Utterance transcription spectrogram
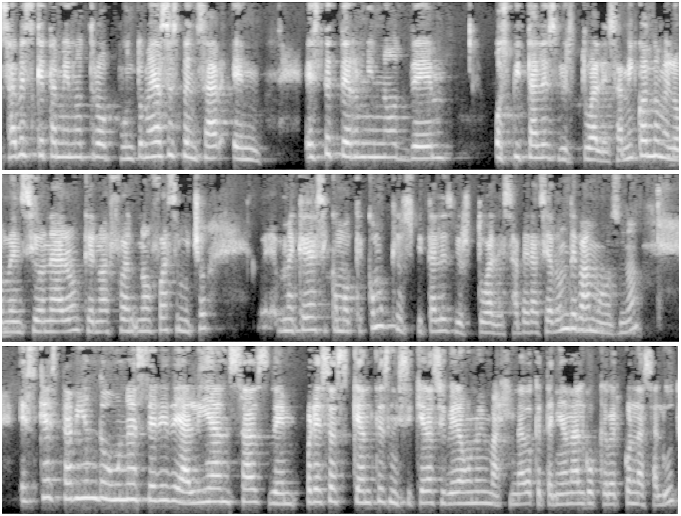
¿sabes qué también otro punto? Me haces pensar en este término de hospitales virtuales. A mí cuando me lo mencionaron, que no fue, no fue hace mucho, me quedé así como que, ¿cómo que hospitales virtuales? A ver, ¿hacia dónde vamos, no? Es que está habiendo una serie de alianzas de empresas que antes ni siquiera se hubiera uno imaginado que tenían algo que ver con la salud.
